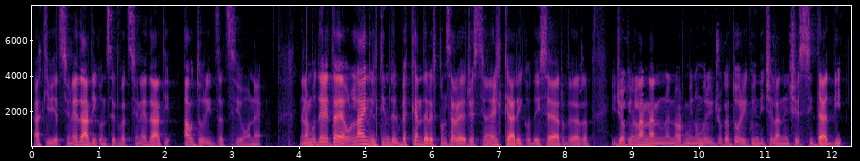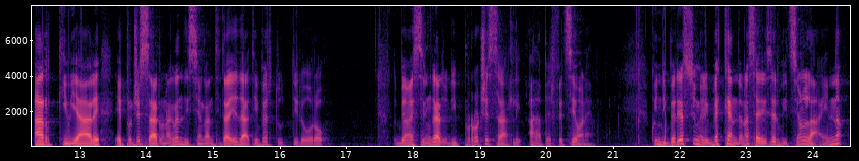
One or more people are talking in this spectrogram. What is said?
Archiviazione dati, conservazione dati, autorizzazione. Nella modalità online il team del backend è responsabile della gestione del carico dei server. I giochi online hanno un enorme numero di giocatori, quindi c'è la necessità di archiviare e processare una grandissima quantità di dati per tutti loro dobbiamo essere in grado di processarli alla perfezione. Quindi per riassumere il backend è una serie di servizi online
